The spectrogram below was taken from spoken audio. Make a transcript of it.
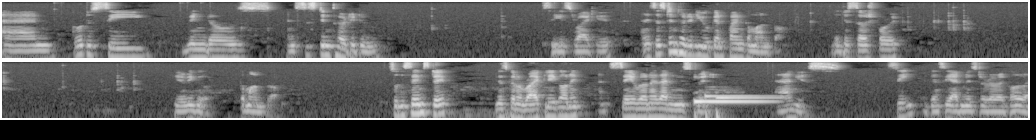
and go to C Windows and system 32 see it's right here. And in system 32 you can find command prompt. Let's just search for it. Here we go. Command prompt. So the same step just gonna right click on it and say run as administrator. And yes. See you can see administrator record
